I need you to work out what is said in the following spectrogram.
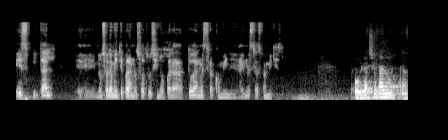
es vital, eh, no solamente para nosotros, sino para toda nuestra comunidad y nuestras familias. Población adulta.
